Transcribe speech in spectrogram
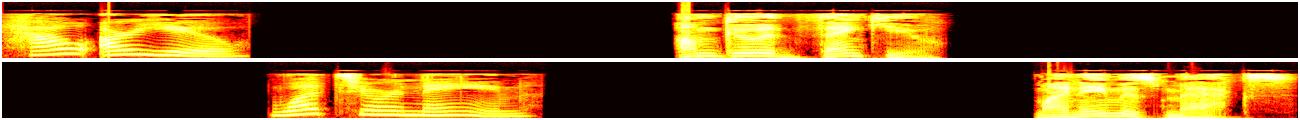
How are you? I'm good, thank you. What's your name? My name is Max.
